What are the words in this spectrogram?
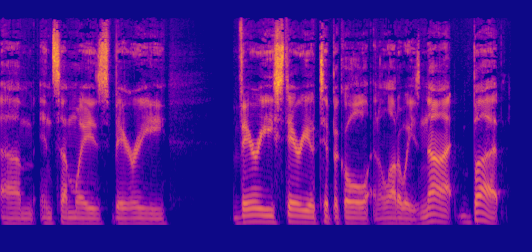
um, in some ways, very, very stereotypical, in a lot of ways not. But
